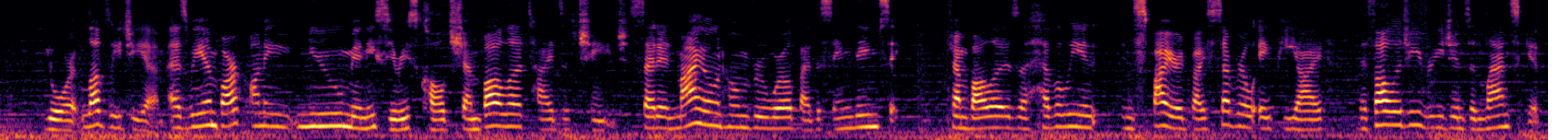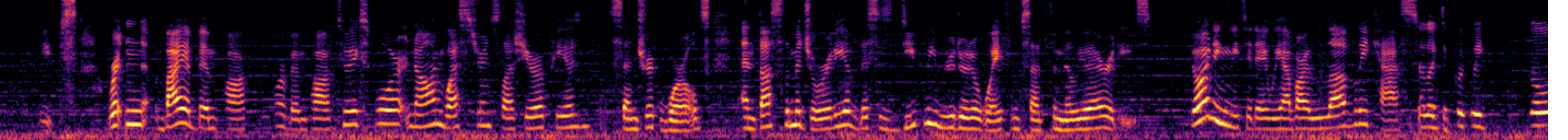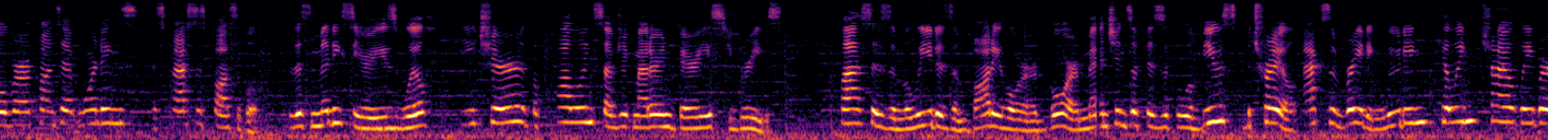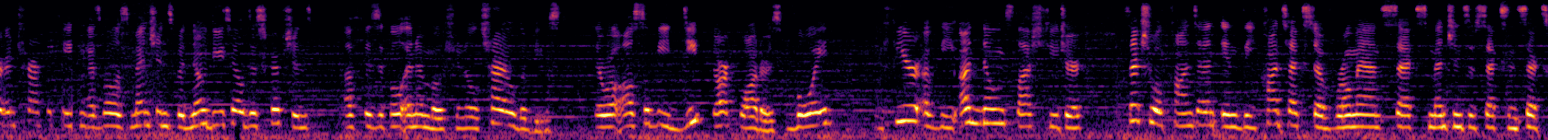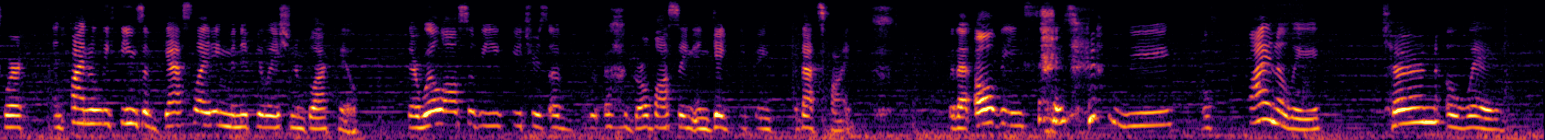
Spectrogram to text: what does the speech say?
your lovely GM as we embark on a new mini series called Shambhala Tides of Change, set in my own homebrew world by the same namesake. Shambhala is a heavily inspired by several API mythology, regions, and landscapes, written by a BIMPOC or BIMPOC to explore non-Western slash European centric worlds, and thus the majority of this is deeply rooted away from said familiarities. Joining me today, we have our lovely cast. I'd like to quickly go over our content warnings as fast as possible. So, this mini series will feature the following subject matter in various degrees classism, elitism, body horror, gore, mentions of physical abuse, betrayal, acts of raiding, looting, killing, child labor, and trafficking, as well as mentions with no detailed descriptions of physical and emotional child abuse. There will also be deep dark waters, void, the fear of the unknown slash future, sexual content in the context of romance, sex, mentions of sex and sex work, and finally themes of gaslighting, manipulation, and blackmail. There will also be features of girl bossing and gatekeeping, but that's fine. With that all being said, we will finally turn away,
